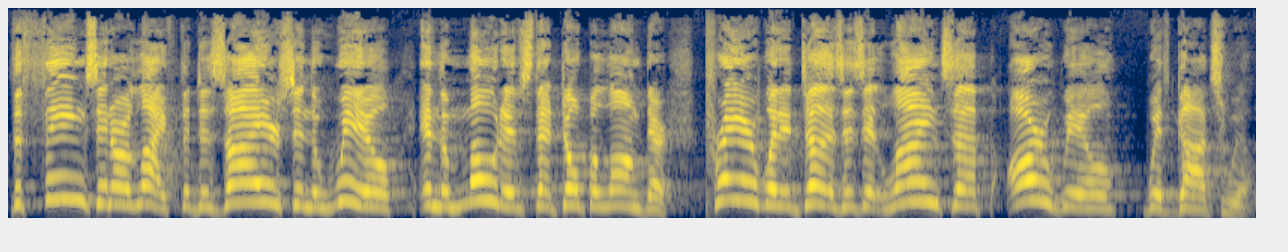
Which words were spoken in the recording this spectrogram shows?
the things in our life, the desires and the will and the motives that don't belong there. Prayer, what it does is it lines up our will with God's will.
